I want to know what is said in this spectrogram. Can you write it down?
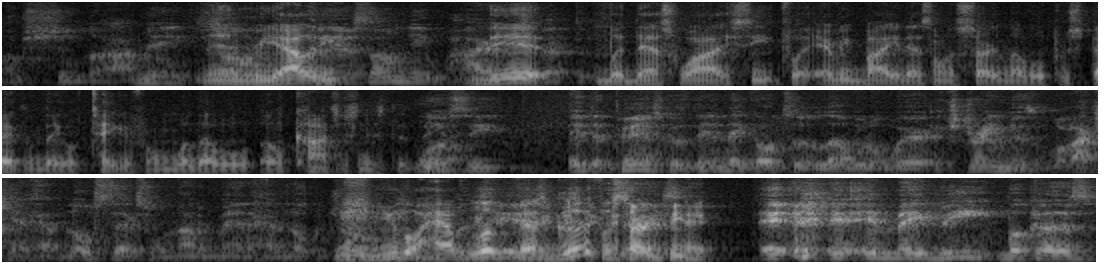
Oh, I'm shooting. No, I mean, In some, reality, yeah, some need higher Did, but that's why see for everybody that's on a certain level of perspective, they go take it from what level of consciousness that they Well, see, it depends because then they go to the level to where extremism. Well, I can't have no sex. Well, I'm not a man. I have no control. Well, you gonna have look. That's good for certain people. It, it, it, it may be because,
